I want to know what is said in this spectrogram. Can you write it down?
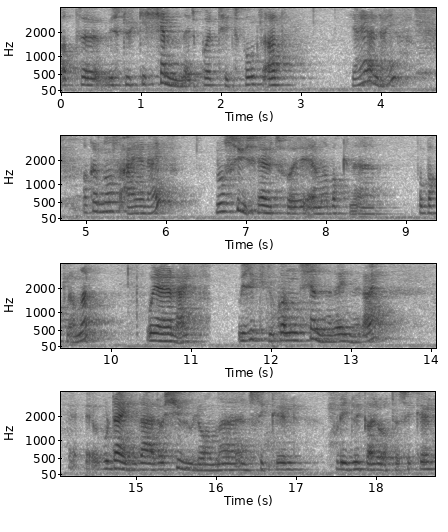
At uh, hvis du ikke kjenner på et tidspunkt at jeg er Leif. Akkurat nå så er jeg Leif. Nå suser jeg utfor en av bakkene på Bakklandet, og jeg er Leif. Hvis ikke du kan kjenne det inni deg, eh, hvor deilig det er å tjuvlåne en sykkel fordi du ikke har råd til sykkel,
